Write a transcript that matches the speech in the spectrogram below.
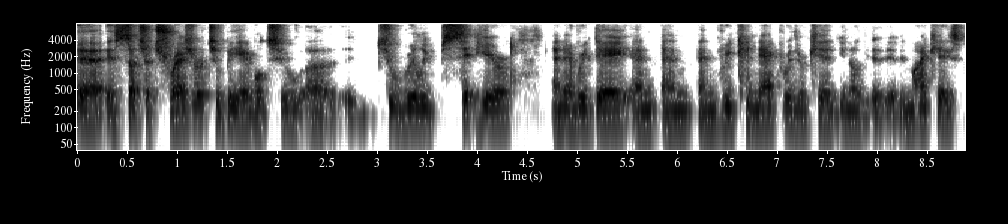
uh, is such a treasure to be able to uh, to really sit here and every day and and and reconnect with your kid you know in my case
